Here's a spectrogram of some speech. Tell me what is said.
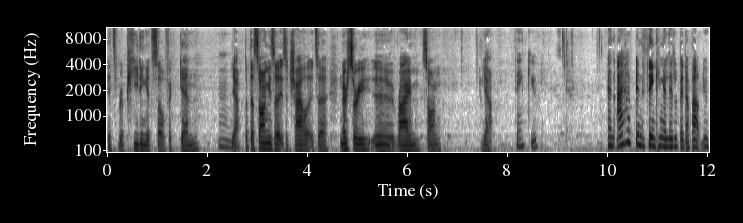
It's repeating itself again. Yeah, but the song is a is a child. It's a nursery uh, rhyme song. Yeah, Thank you. And I have been thinking a little bit about you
